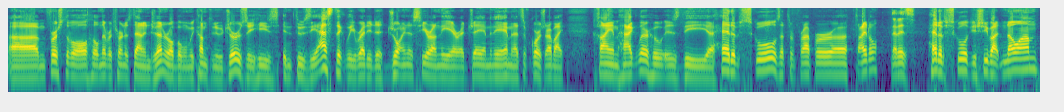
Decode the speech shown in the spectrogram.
Um, first of all, he'll never turn us down in general, but when we come to New Jersey, he's enthusiastically ready to join us here on the air at JM in the AM. And that's, of course, Rabbi Chaim Hagler, who is the uh, head of school. Is that the proper uh, title? That is. Head of school at Yeshivat Noam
